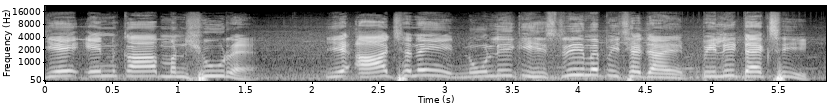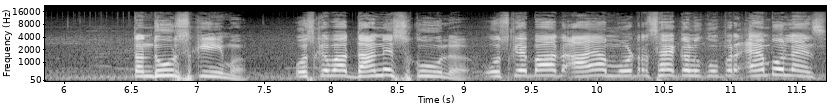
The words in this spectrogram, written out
ये इनका मंशूर है। ये आज से नहीं, नूली की हिस्ट्री में पीछे जाएँ। पीली टैक्सी तंदूर स्कीम उसके बाद दानिश स्कूल उसके बाद आया मोटरसाइकिल के ऊपर एंबुलेंस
